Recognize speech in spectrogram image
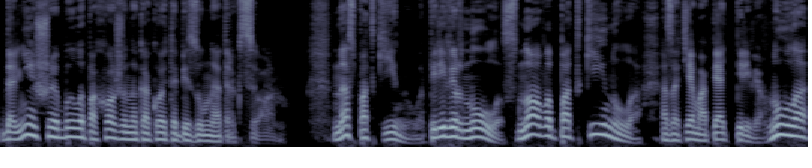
Дальнейшее было похоже на какой-то безумный аттракцион. Нас подкинуло, перевернуло, снова подкинуло, а затем опять перевернуло,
